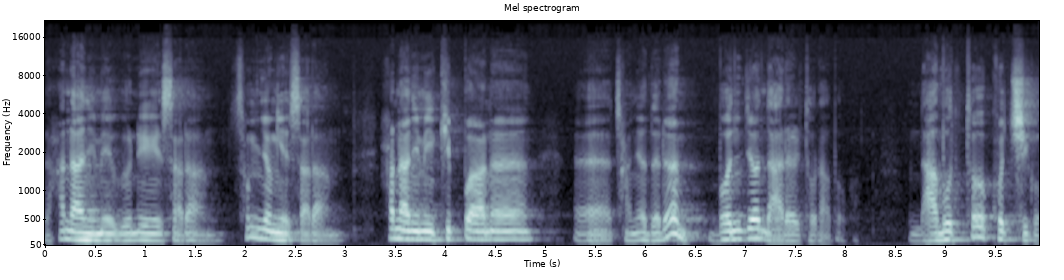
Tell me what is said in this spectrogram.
하나님의 은혜의 사람, 성령의 사람, 하나님이 기뻐하는 에, 자녀들은 먼저 나를 돌아보고 나부터 고치고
